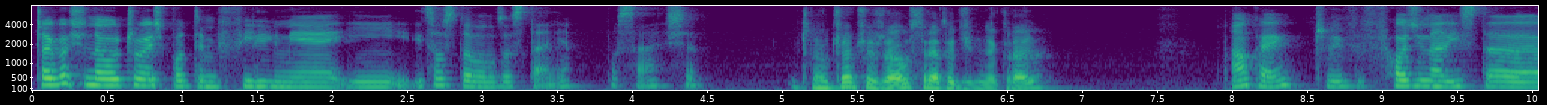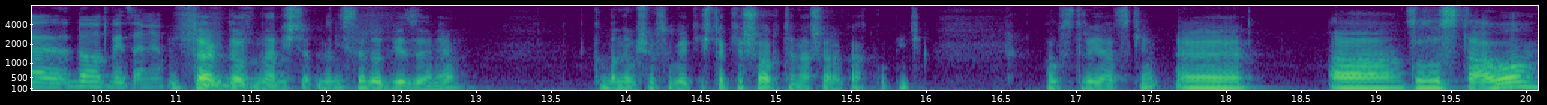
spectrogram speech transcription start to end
czego się nauczyłeś po tym filmie i, i co z tobą zostanie po seansie? Czy nauczyłem się, że Austria to dziwny kraj? Okej, czyli wchodzi na listę do odwiedzenia. Tak, do, na, listę, na listę do odwiedzenia. Tylko będę musiał sobie jakieś takie shorty na szelkach kupić. Austriackie. E, a co zostało?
